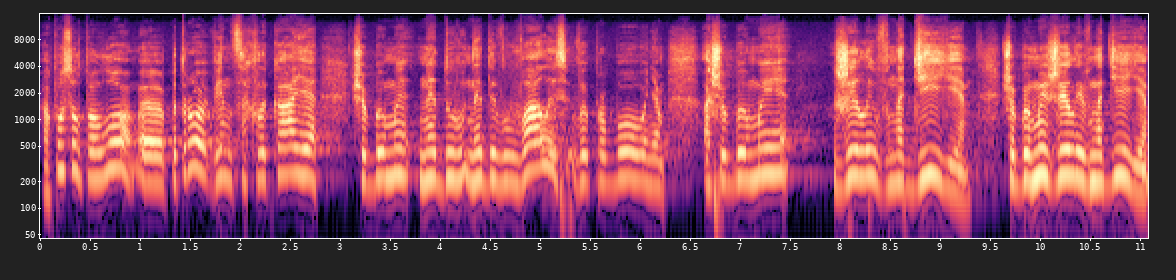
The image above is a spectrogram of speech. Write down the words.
Апостол Павло, е, Петро, він закликає, щоб ми не дивувались випробовуванням, а щоб ми жили в надії, щоб ми жили в надії.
